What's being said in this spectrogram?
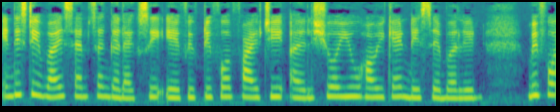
in this device samsung galaxy a54 5g i'll show you how you can disable it. Before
